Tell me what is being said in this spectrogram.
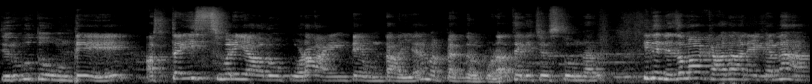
తిరుగుతూ ఉంటే అష్టైశ్వర్యాలు కూడా ఆ ఇంటే ఉంటాయి అని మన పెద్దలు కూడా తెలియచేస్తూ ఉన్నారు. ఇది నిజమా కాదా అనే కన్నా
